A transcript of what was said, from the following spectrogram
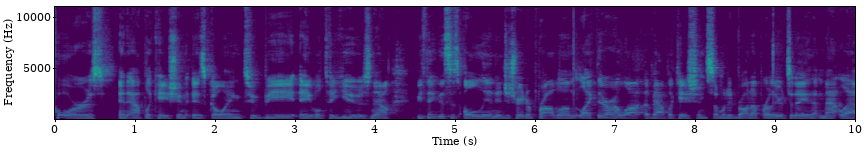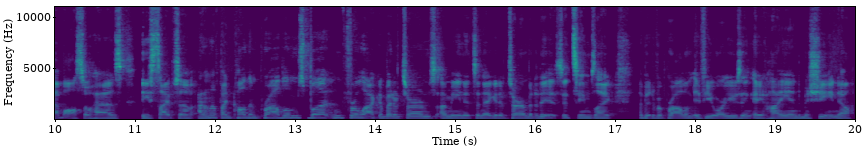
cores an application is going to be able to use. Now, if you think this is only a NinjaTrader problem, like there are a lot of applications. Someone had brought up earlier today that MATLAB also has these types of, I don't know if I'd call them problems, but for lack of better terms, I mean, it's a negative term, but it is. It seems like a bit of a problem if you are using a high-end machine. Now,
